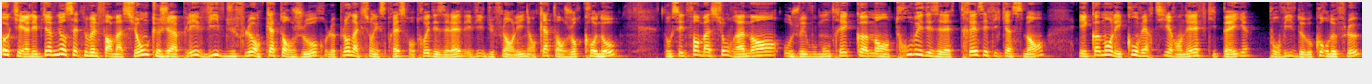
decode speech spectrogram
Ok, allez, bienvenue dans cette nouvelle formation que j'ai appelée Vive du FLE en 14 jours, le plan d'action express pour trouver des élèves et vivre du FLE en ligne en 14 jours chrono. Donc c'est une formation vraiment où je vais vous montrer comment trouver des élèves très efficacement et comment les convertir en élèves qui payent pour vivre de vos cours de FLE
